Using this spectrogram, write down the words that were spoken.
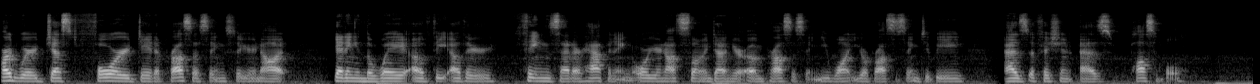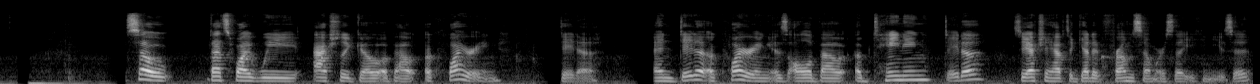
hardware just for data processing so you're not getting in the way of the other things that are happening or you're not slowing down your own processing. You want your processing to be as efficient as possible. So that's why we actually go about acquiring data and data acquiring is all about obtaining data, so you actually have to get it from somewhere so that you can use it.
